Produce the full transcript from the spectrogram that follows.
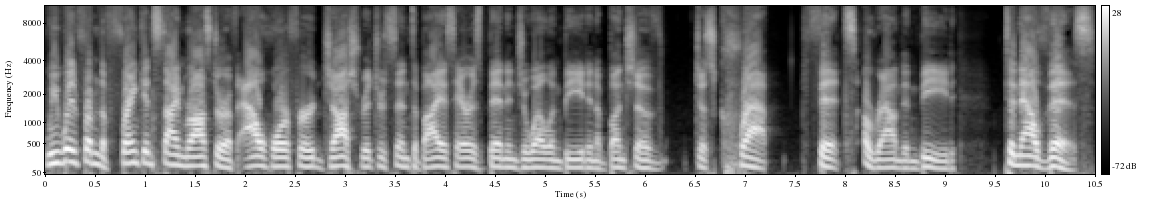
we went from the Frankenstein roster of Al Horford, Josh Richardson, Tobias Harris, Ben, and Joel Embiid, and a bunch of just crap fits around Embiid to now this.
